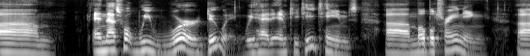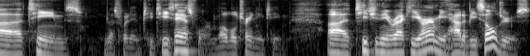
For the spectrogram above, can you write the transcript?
Um, and that's what we were doing. We had MTT teams, uh, mobile training uh, teams. That's what MTT stands for, mobile training team, uh, teaching the Iraqi army how to be soldiers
